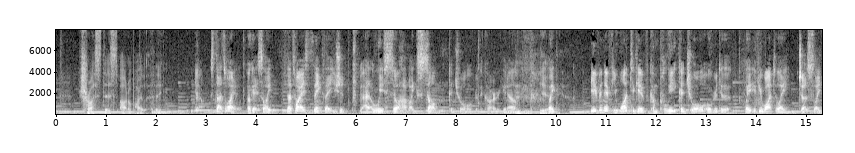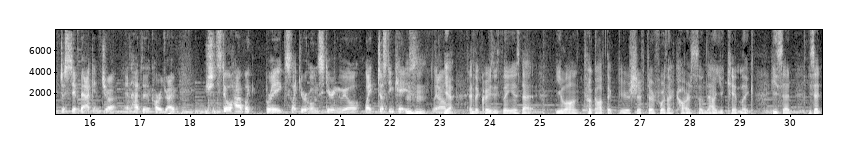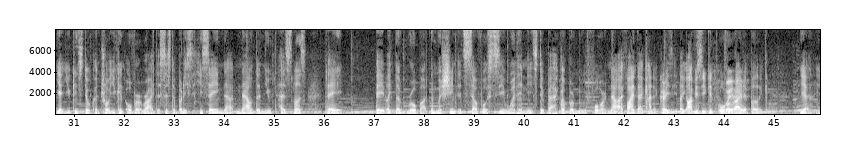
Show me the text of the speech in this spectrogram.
trust this autopilot thing. yeah so that's why okay so like that's why i think that you should at least still have like some control over the car you know mm-hmm, Yeah. like even if you want to give complete control over to the like if you want to like just like just sit back and drive and have the car drive you should still have like brakes like your own steering wheel like just in case Mhm. you know Yeah, and the crazy thing is that Elon took off the gear shifter for that car, so now you can't like. He said, he said, yeah, you can still control, you can override the system, but he's he's saying that now the new Teslas, they, they like the robot, the machine itself will see when it needs to back up or move forward. Now I find that kind of crazy. Like obviously you can override wait. it, but like, yeah, yeah.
